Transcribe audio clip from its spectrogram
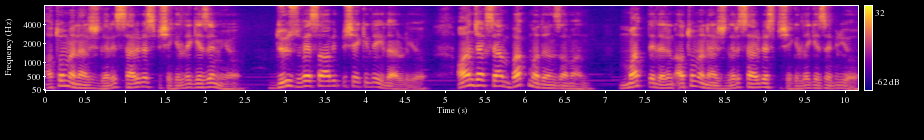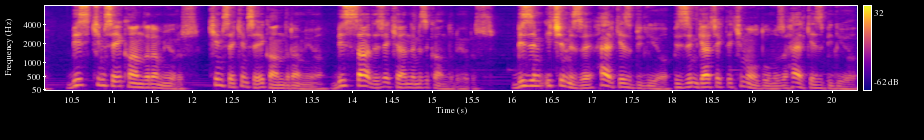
atom enerjileri serbest bir şekilde gezemiyor. Düz ve sabit bir şekilde ilerliyor. Ancak sen bakmadığın zaman maddelerin atom enerjileri serbest bir şekilde gezebiliyor. Biz kimseyi kandıramıyoruz. Kimse kimseyi kandıramıyor. Biz sadece kendimizi kandırıyoruz. Bizim içimizi herkes biliyor. Bizim gerçekte kim olduğumuzu herkes biliyor.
